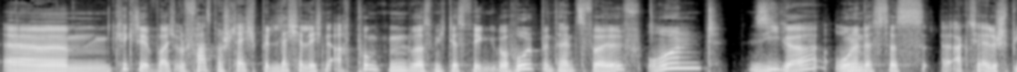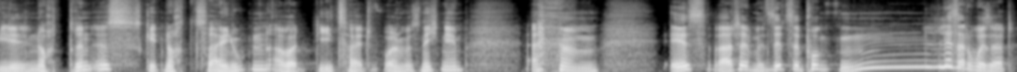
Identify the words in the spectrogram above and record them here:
Ähm, Kicktip war ich unfassbar schlecht mit lächerlichen acht Punkten. Du hast mich deswegen überholt mit deinen zwölf und Sieger, ohne dass das aktuelle Spiel noch drin ist. Es geht noch zwei Minuten, aber die Zeit wollen wir uns nicht nehmen. Ähm, ist, warte, mit 17 Punkten Lizard Wizard.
